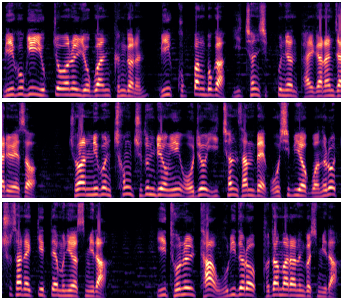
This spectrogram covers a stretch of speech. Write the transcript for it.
미국이 6조 원을 요구한 근거는 미 국방부가 2019년 발간한 자료에서 주한미군 총 주둔 비용이 5조 2,352억 원으로 추산했기 때문이었습니다. 이 돈을 다 우리더러 부담하라는 것입니다.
